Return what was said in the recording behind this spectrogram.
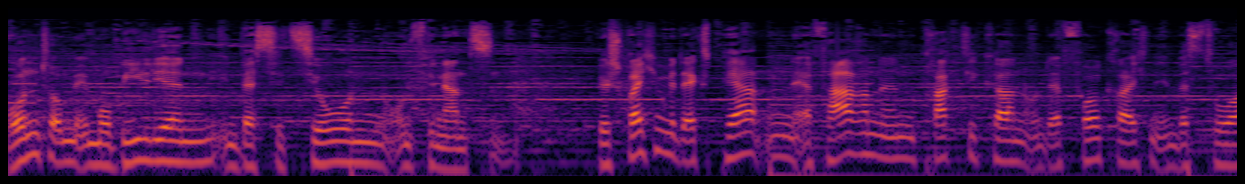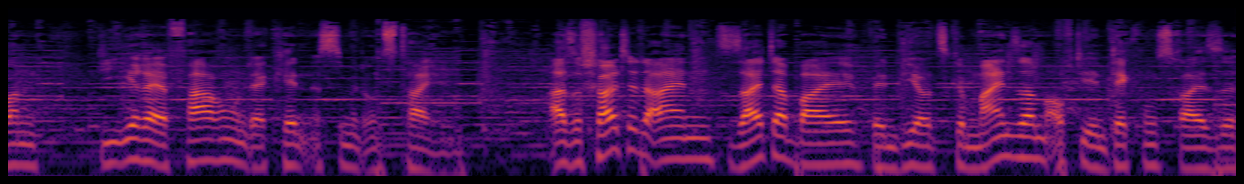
rund um Immobilien, Investitionen und Finanzen. Wir sprechen mit Experten, erfahrenen Praktikern und erfolgreichen Investoren, die ihre Erfahrungen und Erkenntnisse mit uns teilen. Also schaltet ein, seid dabei, wenn wir uns gemeinsam auf die Entdeckungsreise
